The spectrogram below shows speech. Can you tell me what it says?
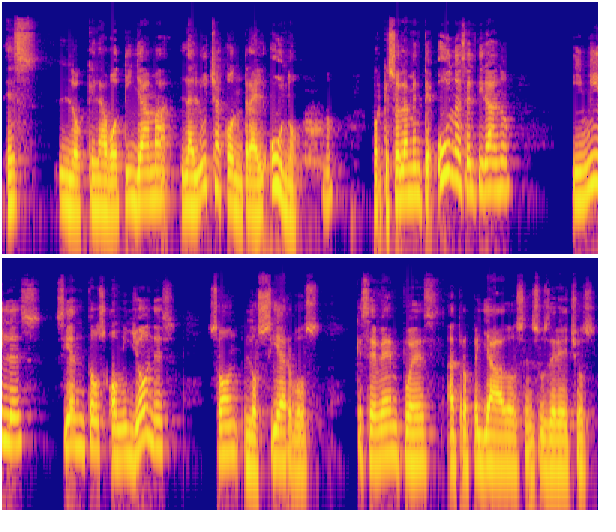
Es lo que la Botí llama la lucha contra el uno, ¿no? porque solamente uno es el tirano y miles, cientos o millones son los siervos que se ven pues atropellados en sus derechos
